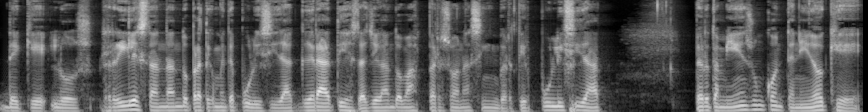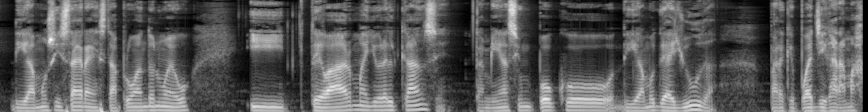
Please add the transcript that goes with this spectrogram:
de que los reels están dando prácticamente publicidad gratis, está llegando a más personas sin invertir publicidad, pero también es un contenido que, digamos, Instagram está probando nuevo y te va a dar mayor alcance. También hace un poco, digamos, de ayuda para que puedas llegar a más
